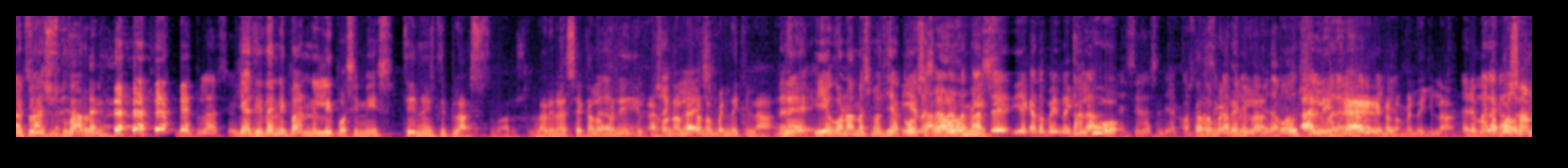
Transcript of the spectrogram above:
Διπλάσιος του βάρου. Διπλάσιος. Γιατί δεν είπαν λίπος εμείς. Τι εννοείς διπλάσιος του βάρους; Δηλαδή να είσαι 150 Δηλαδή, κιλά. πόσα Εγώ να κιλά είμαι 150 κιλά. Ναι, ή εγώ να είμαι ας πούμε 200, Ή ένα αλλά όλο 40 μης. θα είσαι ή 150 Τα κιλά. ακούω. Εσύ θα σε 200, 150 κιλά. Όχι, Αλήθεια, ρε, Ε, μαλάκα. 150 κιλά. Ρε Θα μαλακά, μπορούσα να όχι,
